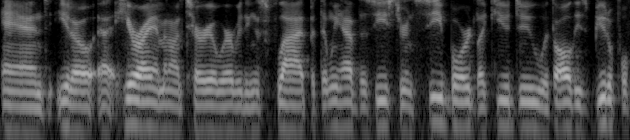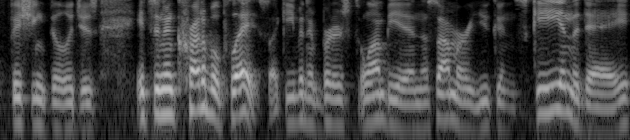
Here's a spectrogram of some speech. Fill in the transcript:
and you know, uh, here I am in Ontario where everything is flat, but then we have this eastern seaboard like you do with all these beautiful fishing villages. It's an incredible place. Like even in British Columbia in the summer, you can ski in the day,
